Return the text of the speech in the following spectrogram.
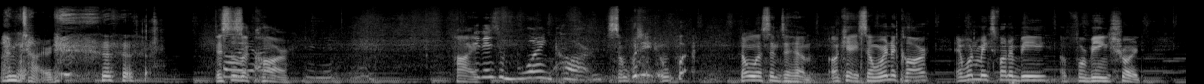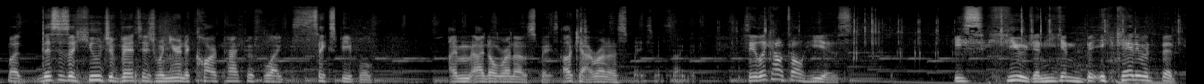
I'm tired. this is a car. Hi. It is a boring car. So what do you what? Don't listen to him. Okay, so we're in a car. Everyone makes fun of me uh, for being short. But this is a huge advantage when you're in a car packed with like six people. I'm I don't run out of space. Okay, I run out of space, but it's not good. See, look how tall he is. He's huge and he can he can't even fit.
